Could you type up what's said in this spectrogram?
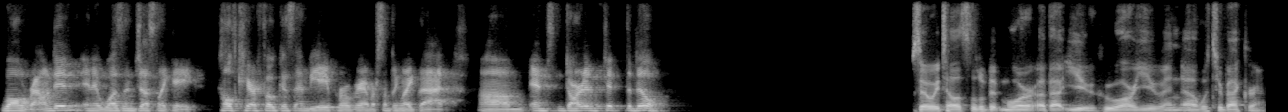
well rounded, and it wasn't just like a healthcare focused MBA program or something like that. Um, and Darden fit the bill. Zoe, tell us a little bit more about you. Who are you, and uh, what's your background?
